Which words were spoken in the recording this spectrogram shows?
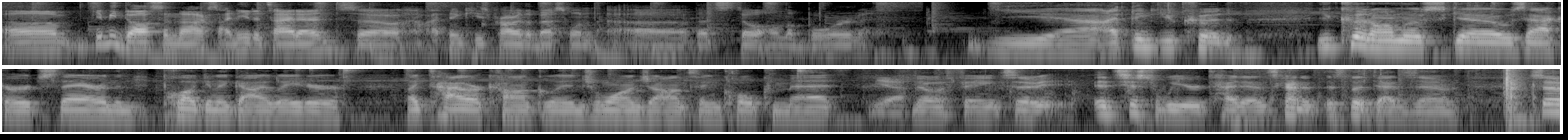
Um, give me Dawson Knox. I need a tight end, so I think he's probably the best one uh, that's still on the board. Yeah, I think you could, you could almost go Zach Ertz there and then plug in a guy later, like Tyler Conklin, Juwan Johnson, Cole Kmet. Yeah. Noah Fant. So it's just weird tight end. It's kind of it's the dead zone. So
